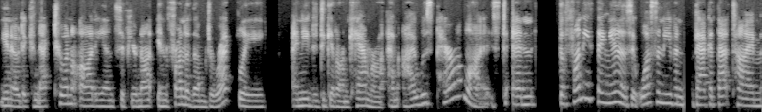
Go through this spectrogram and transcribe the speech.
you know, to connect to an audience, if you're not in front of them directly, I needed to get on camera and I was paralyzed. And the funny thing is, it wasn't even back at that time,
